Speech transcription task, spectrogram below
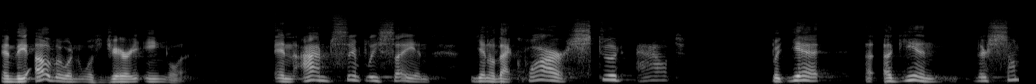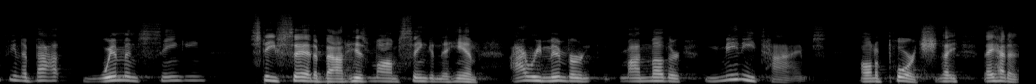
and the other one was Jerry England. And I'm simply saying, you know, that choir stood out, but yet, again, there's something about women singing. Steve said about his mom singing to him. I remember my mother many times on a porch. They, they had a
